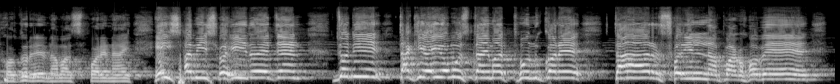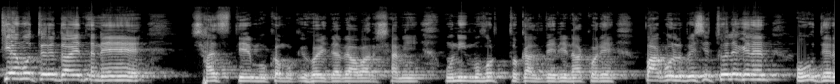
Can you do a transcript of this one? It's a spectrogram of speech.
ফজরের নামাজ পড়ে নাই। এই স্বামী শহীদ হয়েছেন, যদি তাকে এই অবস্থায় মাথুন করে, তার শরীর নাপাক হবে কেমতের দয়দানে শাস্তির মুখোমুখি হয়ে যাবে আমার স্বামী। উনি মুহূর্তকাল দেরি না করে পাগল বেশি চলে গেলেন ঔদের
